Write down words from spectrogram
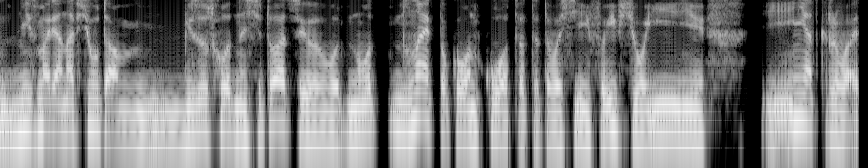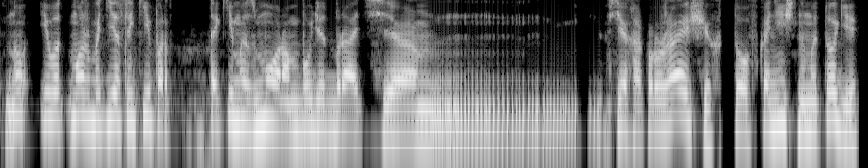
несмотря на всю там безысходность ситуации, вот, ну вот знает только он код от этого сейфа и все, и, и не открывает. Ну и вот, может быть, если Кипр таким измором будет брать э, всех окружающих, то в конечном итоге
